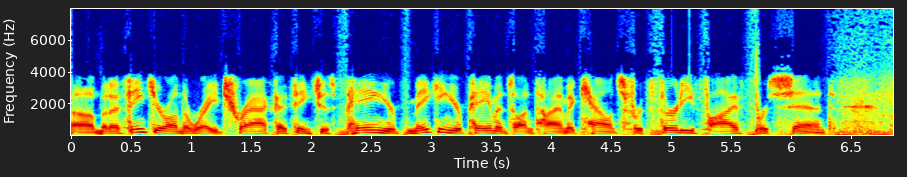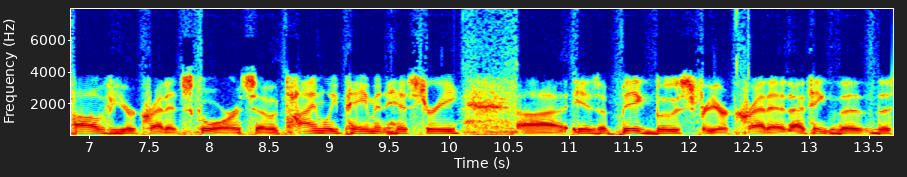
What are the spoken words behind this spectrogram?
Uh, but I think you're on the right track. I think just paying your making your payments on time accounts for 35 percent of your credit score. So timely payment history uh, is a big boost for your credit. I think the the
